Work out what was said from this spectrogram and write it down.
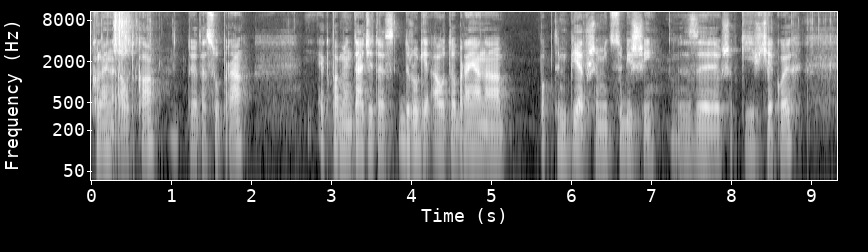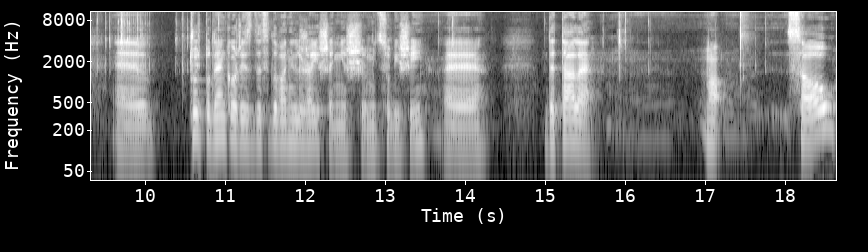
kolejne autko. Toyota Supra. Jak pamiętacie, to jest drugie auto Briana po tym pierwszym Mitsubishi z Szybkich i Wściekłych. Yy, czuć pod ręką, że jest zdecydowanie lżejsze niż Mitsubishi. Yy, detale no, są,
